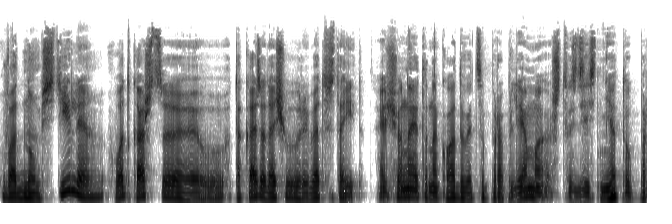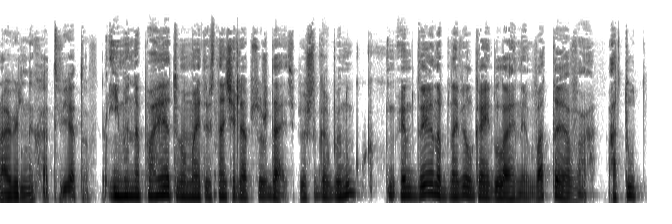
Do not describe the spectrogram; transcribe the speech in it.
в одном стиле, вот, кажется, такая задача у ребят и стоит. А еще на это накладывается проблема, что здесь нету правильных ответов. Именно поэтому мы это начали обсуждать. Потому что, как бы, ну, МДН обновил гайдлайны, whatever. А тут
